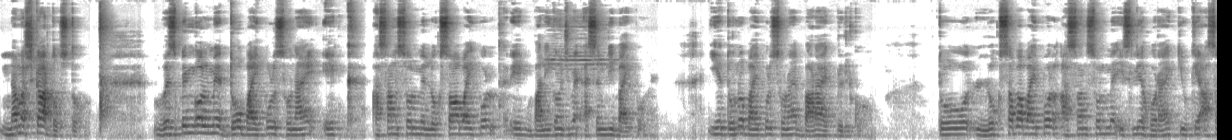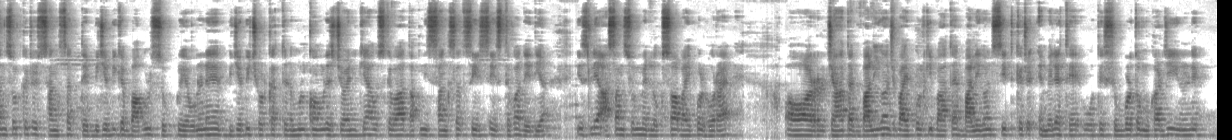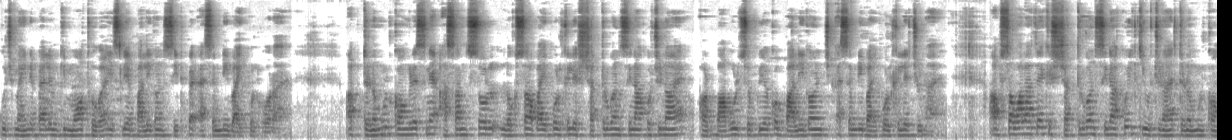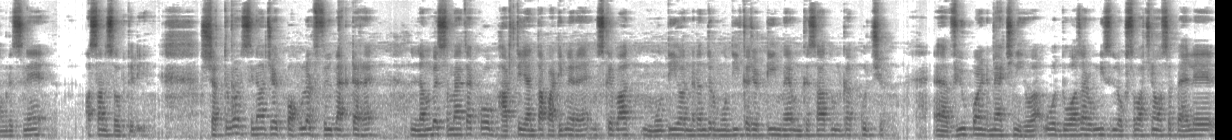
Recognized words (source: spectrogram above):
नमस्कार दोस्तों। वेस्ट बंगाल में दो बाईपोल्स होना है। एक आसानसोल में लोकसभा बाईपोल और एक बालीगंज में असेंबली बाईपोल ये दोनों बाईपोल्स होना है बारह अप्रैल को। तो लोकसभा बाईपोल आसानसोल में इसलिए हो रहा है क्योंकि आसानसोल के जो सांसद थे, बीजेपी के बाबुल सुप्रिया, उन्होंने बीजेपी छोड़कर तृणमूल कांग्रेस ज्वाइन किया। उसके बाद अपनी सांसद सीट से इस्तीफा दे दिया। इसलिए आसानसोल में लोकसभा बाईपोल हो रहा है। और जहाँ तक बालीगंज बाईपोल की बात है, बालीगंज सीट के जो एमएलए थे, वो थे सुब्रतो मुखर्जी। इन्होंने कुछ महीने पहले उनकी मौत हो गई, इसलिए बालीगंज सीट पर असेंबली बाईपोल हो रहा है। अब तृणमूल कांग्रेस ने आसनसोल लोकसभा बाईपोल के लिए शत्रुघ्न सिन्हा को चुना है और बाबुल सुप्रिया को बालीगंज असेंबली बाईपोल के लिए चुना है। अब सवाल आता है कि शत्रुघ्न सिन्हा को ही क्यों चुना है तृणमूल कांग्रेस ने आसनसोल के लिए? शत्रुघ्न सिन्हा जो एक पॉपुलर फ़िल्म एक्टर है लंबे समय तक वो भारतीय जनता पार्टी में रहे। उसके बाद मोदी और नरेंद्र मोदी का जो टीम है, उनके साथ उनका कुछ व्यू पॉइंट मैच नहीं हुआ। वो 2019 लोकसभा चुनाव से पहले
